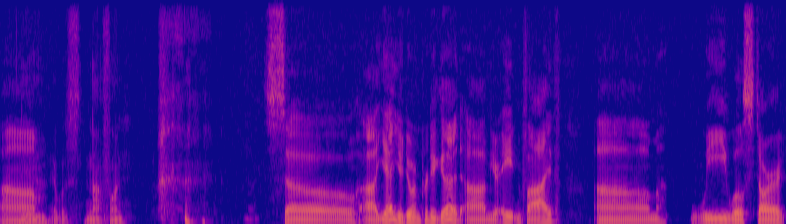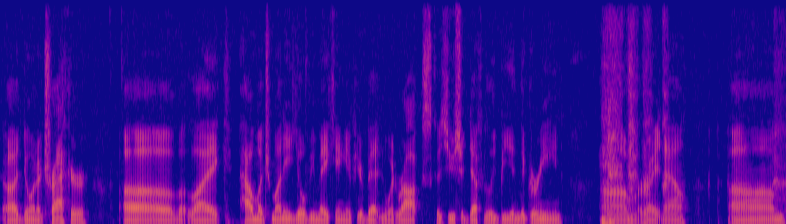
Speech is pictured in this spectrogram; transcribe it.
Um, yeah, it was not fun. so uh, yeah, you're doing pretty good. Um, you're eight and five. Um, we will start uh, doing a tracker of like how much money you'll be making if you're betting with rocks because you should definitely be in the green um, right now. Um,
